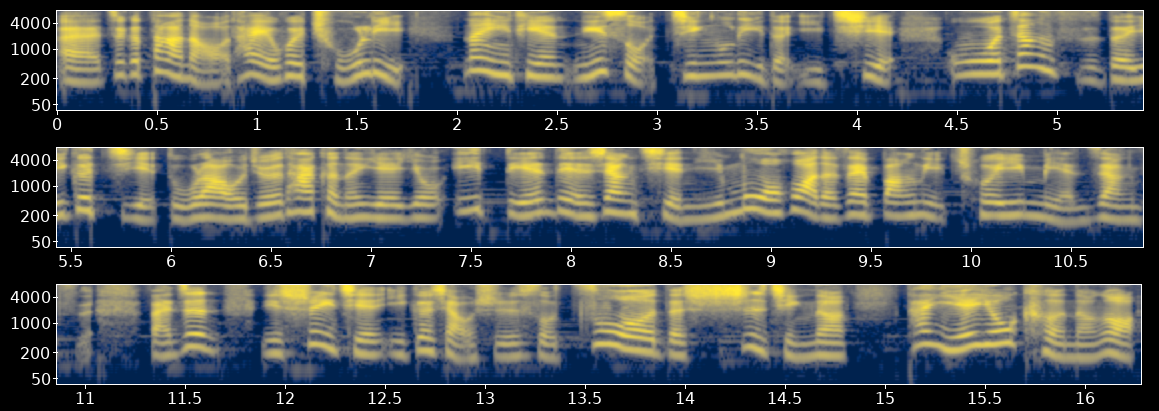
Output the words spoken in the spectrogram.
呃，这个大脑它也会处理。那一天你所经历的一切，我这样子的一个解读啦，我觉得他可能也有一点点像潜移默化的在帮你催眠这样子。反正你睡前一个小时所做的事情呢，它也有可能哦，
